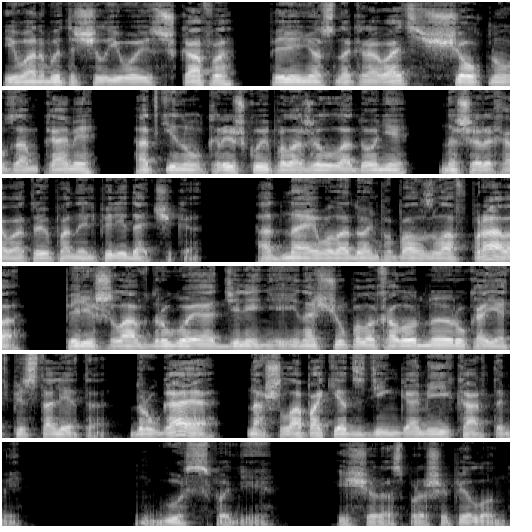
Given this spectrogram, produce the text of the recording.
Иван вытащил его из шкафа, перенес на кровать, щелкнул замками, откинул крышку и положил ладони на шероховатую панель передатчика. Одна его ладонь поползла вправо, перешла в другое отделение и нащупала холодную рукоять пистолета. Другая нашла пакет с деньгами и картами. Господи! еще раз прошепел он.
